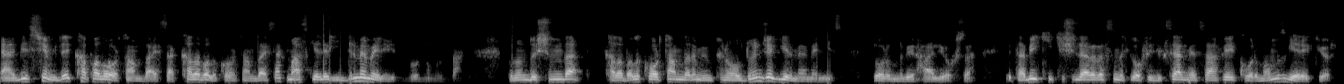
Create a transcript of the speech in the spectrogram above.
Yani biz şimdi kapalı ortamdaysak, kalabalık ortamdaysak maskeleri indirmemeliyiz burnumuzdan. Bunun dışında kalabalık ortamlara mümkün olduğunca girmemeliyiz zorunlu bir hal yoksa. E, tabii ki kişiler arasındaki o fiziksel mesafeyi korumamız gerekiyor.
